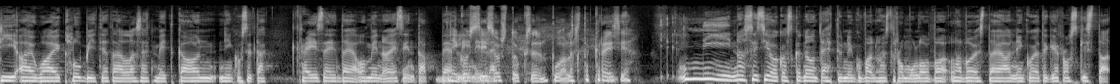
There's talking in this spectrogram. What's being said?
DIY-klubit ja tällaiset, mitkä on niinku sitä kreiseintä ja ominaisinta niinku Berliinille. sisustuksen puolesta crazyä. Niin, no siis joo, koska ne on tehty niin kuin vanhoista romulavoista ja niin kuin jotenkin roskista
